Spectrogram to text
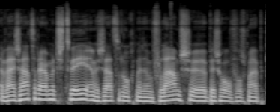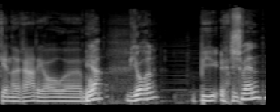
En wij zaten daar met z'n tweeën en we zaten nog met een Vlaamse, best wel volgens mij bekende radioman. Ja, Bjorn, Sven.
